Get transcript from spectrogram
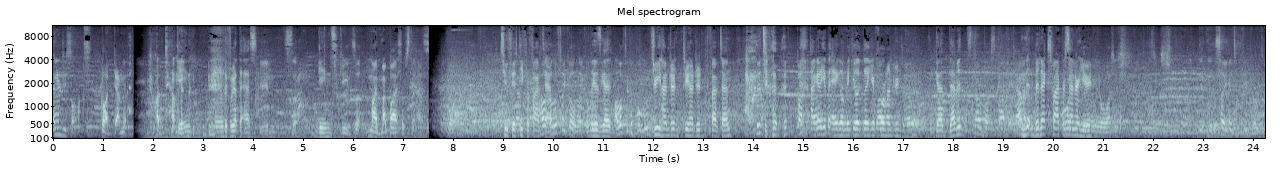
Energy socks. God damn it. God damn Gain. it. oh, they forgot the S. Gain. So, Gains. gains. Uh, my, my biceps to S. 250 for I, I 510. look like a like a Look at this guy. I look like a balloon. 300, 300, 510. I gotta get the angle, make you look like you're 400. God damn it. Starbucks. God damn it. The, the next 5% are here. Yo, watch. This is how you get some free protein.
